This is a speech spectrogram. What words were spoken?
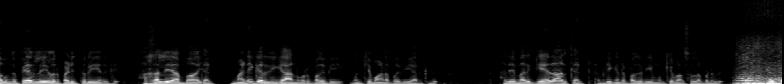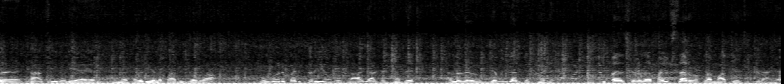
அவங்க பேர்லேயே ஒரு படித்துறையும் இருக்குது அகல்யாபாய் மணிகர்ணிகான்னு ஒரு பகுதி முக்கியமான பகுதியாக இருக்குது. அதே மாதிரி கேதார்கட் அப்படிங்கிற பகுதியும் முக்கியமாக சொல்லப்படுது. இப்போ காசியினுடைய இந்த பகுதிகளை பார்த்துட்டு வர்றோம். ஒவ்வொரு படித்துறையும் ஒரு ராஜா கட்டினது அல்லது ஒரு ஜமீன்தார் கட்டினது. இப்போ சிலதை ஃபைவ் ஸ்டார் ஹோட்டலாக மாற்றி வச்சுருக்கிறாங்க.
